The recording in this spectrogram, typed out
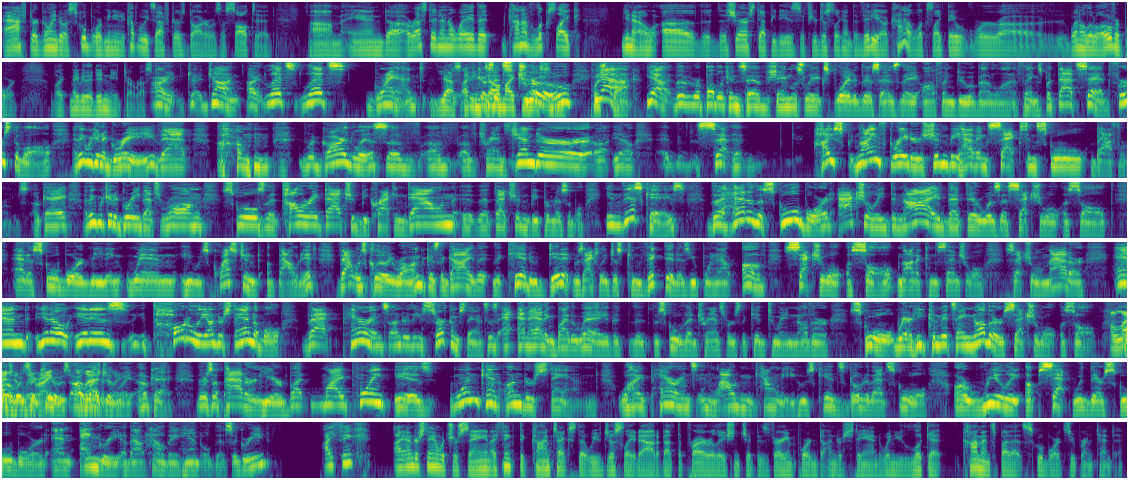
after going to a school board meeting a couple weeks after his daughter was assaulted um, and uh, arrested in a way that kind of looks like you know uh, the, the sheriff's deputies if you're just looking at the video it kind of looks like they were uh, went a little overboard like maybe they didn't need to arrest him. all right john all right let's let's grant. Yes, I can tell Mike true. Yeah, yeah. The Republicans have shamelessly exploited this as they often do about a lot of things. But that said, first of all, I think we can agree that um, regardless of of, of transgender, uh, you know, set, high school ninth graders shouldn't be having sex in school bathrooms okay? I think we could agree that's wrong. Schools that tolerate that should be cracking down uh, that that shouldn't be permissible. In this case the head of the school board actually denied that there was a sexual assault at a school board meeting when he was questioned about it. That was clearly wrong because the guy the, the kid who did it was actually just convicted as you pointed out of sexual assault not a consent consensual sexual matter. And, you know, it is totally understandable that parents, under these circumstances, and adding, by the way, the, the, the school then transfers the kid to another school where he commits another sexual assault. Allegedly, or was accused. Right? Allegedly. Allegedly. Okay. There's a pattern here. But my point is one can understand why parents in Loudoun County whose kids go to that school are really upset with their school board and angry about how they handled this. Agreed? I think I understand what you're saying. I think the context that we've just laid out about the prior relationship is very important to understand when you look at comments by that school board superintendent.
